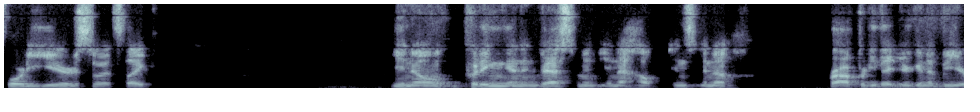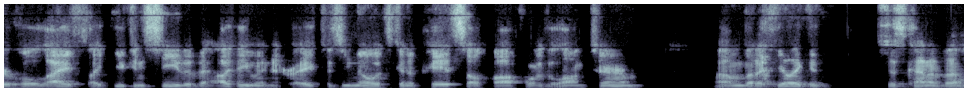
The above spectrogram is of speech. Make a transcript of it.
40 years so it's like you know putting an investment in a house in, in a property that you're going to be your whole life like you can see the value in it right because you know it's going to pay itself off over the long term um, but i feel like it's just kind of a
